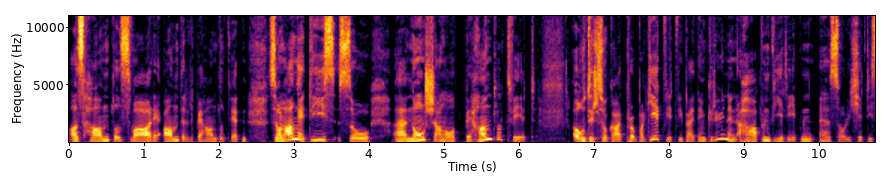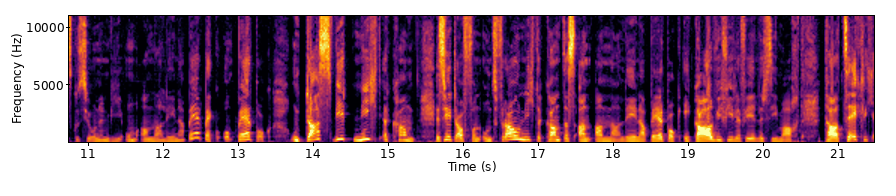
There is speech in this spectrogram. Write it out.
als Handelsware Handelsware anderer behandelt werden. Solange dies so äh, nonchalant behandelt wird, oder sogar propagiert wird, wie bei den Grünen, haben wir eben äh, solche Diskussionen wie um Annalena Baerbock. Und das wird nicht erkannt. Es wird auch von uns Frauen nicht erkannt, dass an Annalena Baerbock, egal wie viele Fehler sie macht, tatsächlich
